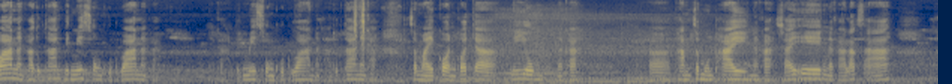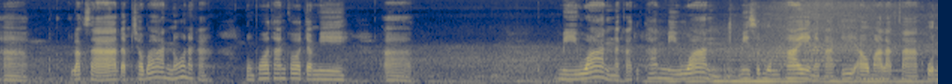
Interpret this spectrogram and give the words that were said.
ว่านนะคะ ทุกท่านเป็นมีดทรงขุดว่านนะคะนะคะเป็นมีดทรงขุดว่านนะคะ ทุกท่านนะคะ สมัยก่อนก็จะนิยมนะคะเอ่อทำสมุนไพรนะคะ ใช้เองนะคะรักษาอ่ารักษาดับชาวบ้านเนาะนะคะหลวงพ่อท่านก็จะมีอ่า มีว่านนะคะทุกท่านมีว่านมีสมุนไพรนะคะ ที่เอามารักษาคน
